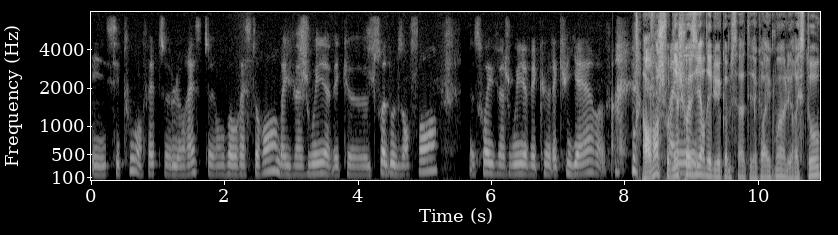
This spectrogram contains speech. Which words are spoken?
Et c'est tout, en fait. Le reste, on va au restaurant, bah, il va jouer avec euh, soit d'autres enfants, soit il va jouer avec euh, la cuillère. Enfin, En revanche, il faut bien choisir des lieux comme ça. Tu es d'accord avec moi Les restos,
